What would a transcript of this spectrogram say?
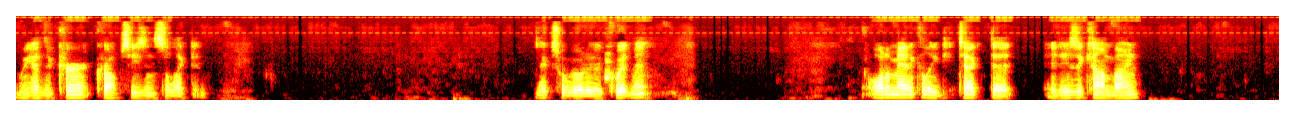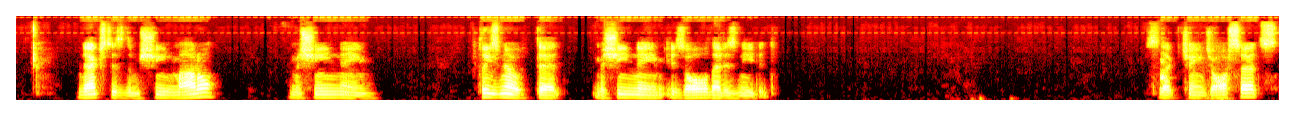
We have the current crop season selected. Next, we'll go to equipment. Automatically detect that it is a combine. Next is the machine model, machine name. Please note that machine name is all that is needed. Select change offsets.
